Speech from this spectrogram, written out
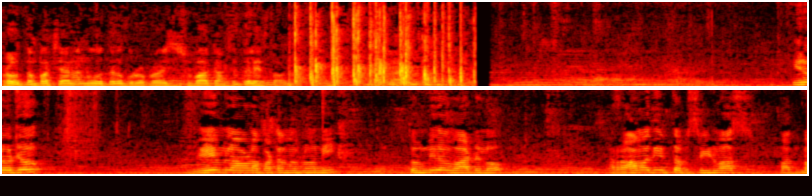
ప్రభుత్వం పక్షాన నూతన గృహప్రవేశ శుభాకాంక్షలు తెలియజేస్తా. ఈరోజు వేములవాడ పట్టణంలోని తొమ్మిదవ వార్డులో రామతీర్థం శ్రీనివాస్ పద్మ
